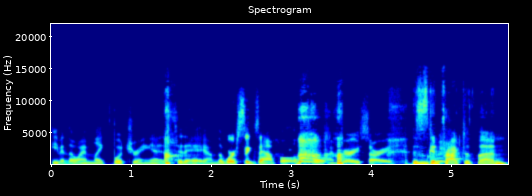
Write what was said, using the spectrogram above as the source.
even though I'm like butchering it today. I'm the worst example. So I'm very sorry. This is good practice then.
